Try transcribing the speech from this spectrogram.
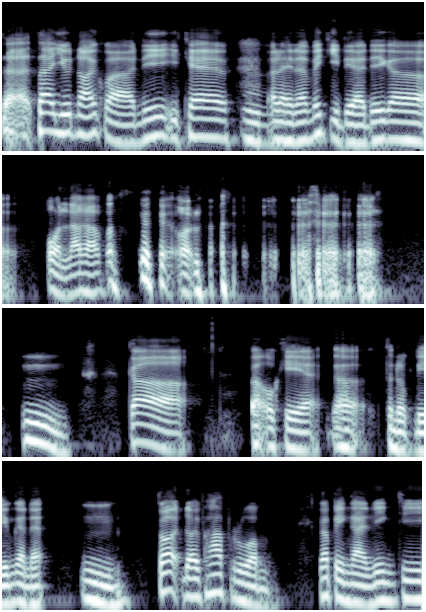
ถ้าถ้าอายุน้อยกว่านี้อีกแค่อืมอะไรนะไม่กี่เดือนนี่ก็อ่อนแล้วครับอ่อนแล้วอืม ก็ก็โอเคอะก็สนุกดีเหมือนกันนะอืม ก็โดยภาพรวม ก็เป็นงานวิ่งที่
